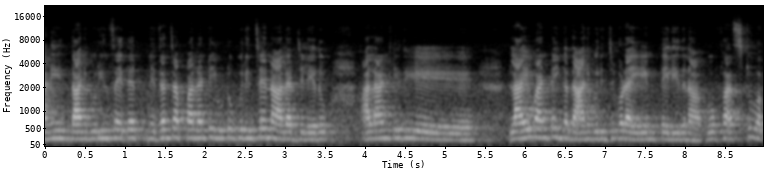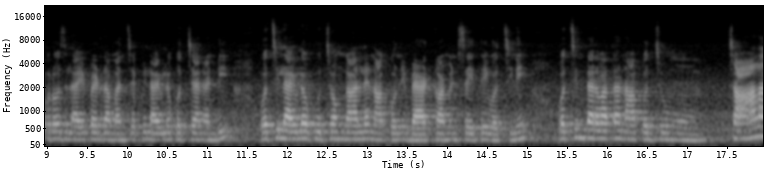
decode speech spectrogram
అని దాని గురించి అయితే నిజం చెప్పాలంటే యూట్యూబ్ గురించే నాలెడ్జ్ లేదు. అలాంటిది లైవ్ అంటే ఇంకా దాని గురించి కూడా ఏం తెలియదు నాకు. ఫస్ట్ ఒకరోజు లైవ్ పెడదామని చెప్పి లైవ్లోకి వచ్చానండి. వచ్చి లైవ్లో కూర్చోగానే నాకు కొన్ని బ్యాడ్ కామెంట్స్ అయితే వచ్చినాయి. వచ్చిన తర్వాత నాకు కొంచెం చాలా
